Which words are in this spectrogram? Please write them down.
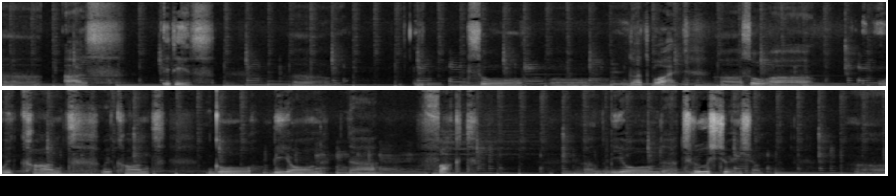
uh, as it is. Um, so uh, that's why. Uh, so we can't we can't go beyond the fact and beyond the true situation. Uh,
